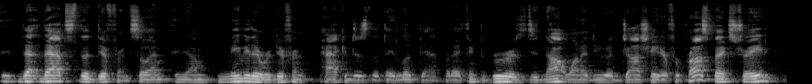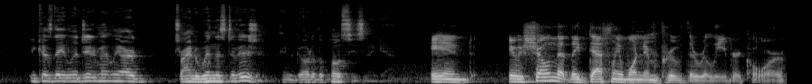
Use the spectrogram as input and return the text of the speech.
that that's the difference. So I'm, I'm, maybe there were different packages that they looked at, but I think the Brewers did not want to do a Josh Hader for prospects trade because they legitimately are trying to win this division and go to the postseason again. And it was shown that they definitely want to improve their reliever core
